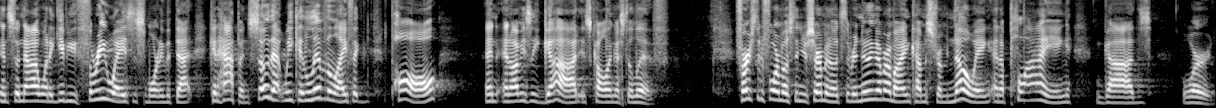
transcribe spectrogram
And so now I want to give you three ways this morning that that can happen so that we can live the life that Paul and, and obviously God is calling us to live. First and foremost in your sermon notes, the renewing of our mind comes from knowing and applying God's word.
